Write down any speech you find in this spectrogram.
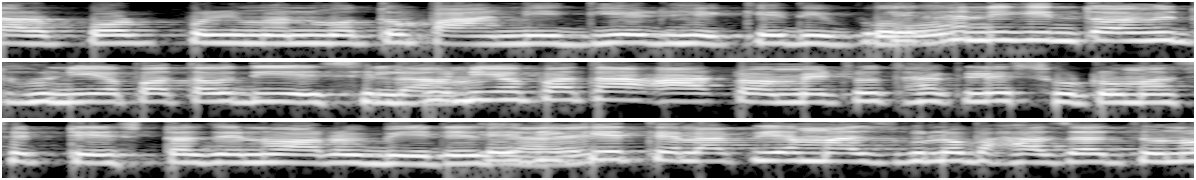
তারপর পরিমাণ মতো পানি দিয়ে ঢেকে দিব। এখানে কিন্তু আমি ধনিয়া পাতাও দিয়েছিলাম। ধনিয়া পাতা আর টমেটো থাকলে ছোট মাছের টেস্টটা যেন আরও বেড়ে যায়। এদিকে তেলাপিয়া মাছগুলো ভাজার জন্য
